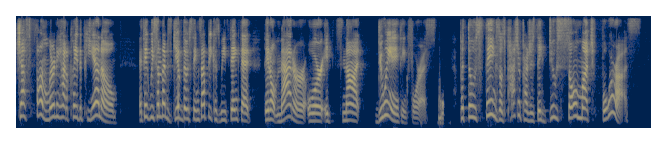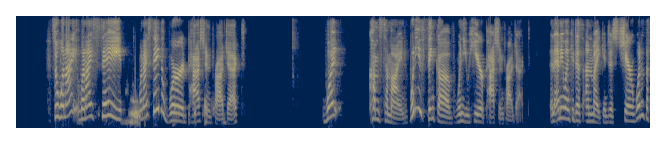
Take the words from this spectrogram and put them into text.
just fun learning how to play the piano. I think we sometimes give those things up because we think that they don't matter or it's not doing anything for us but those things those passion projects they do so much for us. So when i when i say when i say the word passion project what comes to mind? What do you think of when you hear passion project? And anyone could just unmic and just share what is the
